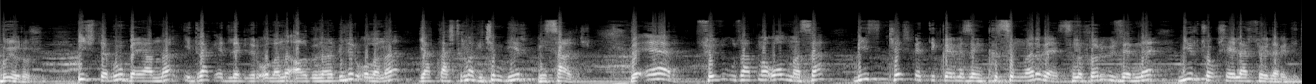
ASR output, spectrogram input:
buyurur. İşte bu beyanlar idrak edilebilir olanı algılanabilir olana yaklaştırmak için bir misaldir. Ve eğer sözü uzatma olmasa biz keşfettiklerimizin kısımları ve sınıfları üzerine birçok şeyler söyler idik.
